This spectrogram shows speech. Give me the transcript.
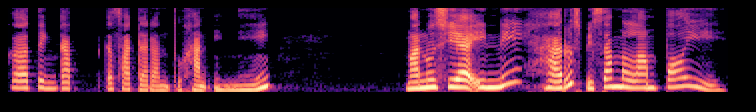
ke tingkat kesadaran Tuhan ini, manusia ini harus bisa melampaui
